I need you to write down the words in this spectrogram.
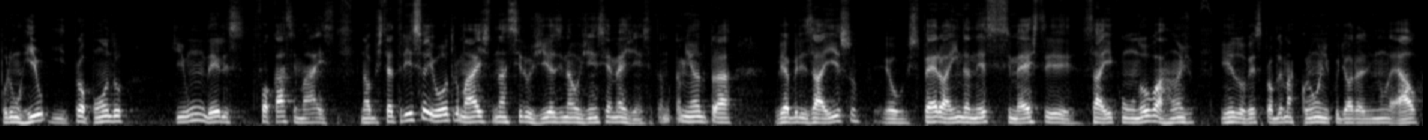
por um rio e propondo que um deles focasse mais na obstetrícia e outro mais nas cirurgias e na urgência e emergência. Estamos caminhando para viabilizar isso. Eu espero ainda nesse semestre sair com um novo arranjo e resolver esse problema crônico de Aurelino Leal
